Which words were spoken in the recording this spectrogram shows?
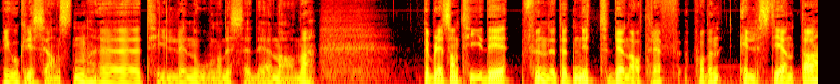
Viggo Kristiansen eh, til noen av disse DNA-ene. Det ble samtidig funnet et nytt DNA-treff på den eldste jenta,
